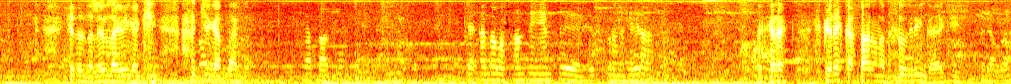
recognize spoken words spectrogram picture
que te saliera una gringa aquí, aquí en Ataco. Ataco. Que anda bastante gente extranjera. ¿Te querés, querés casar a una tu gringa de aquí? Sería bueno.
